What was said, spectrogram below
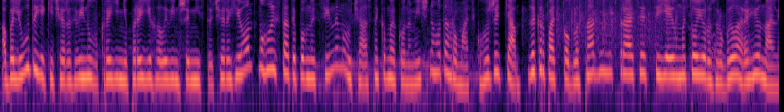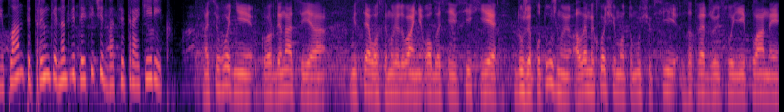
аби люди, які через війну в Україні переїхали в інше місто чи регіон, могли стати повноцінними учасниками економічного та громадського життя. Закарпатська обласна адміністрація з цією метою розробила регіональний план підтримки на 2023 рік. На сьогодні координація місцевого самоврядування області і всіх є дуже потужною, але ми хочемо, тому що всі затверджують свої плани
